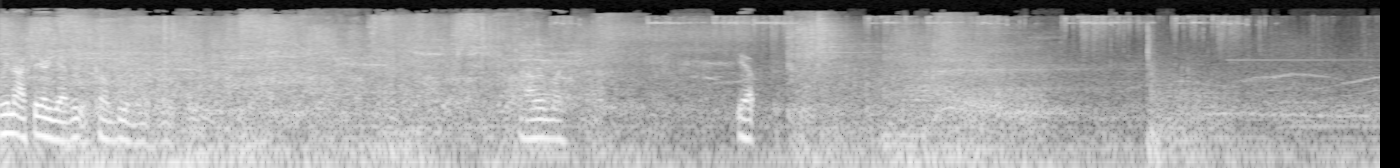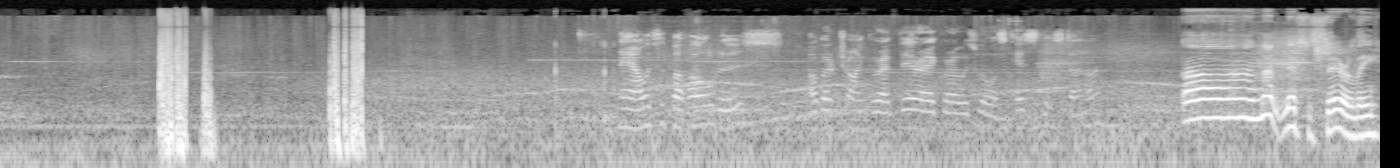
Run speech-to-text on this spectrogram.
We're not there yet, we it's gonna be a minute. I remember. Yep. Beholders, I've got to try and grab their aggro as well as Kessler's, don't I? Uh, not necessarily.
